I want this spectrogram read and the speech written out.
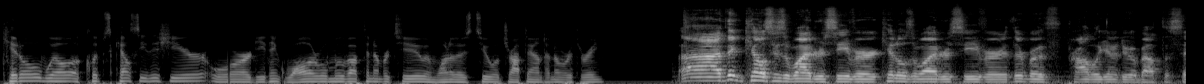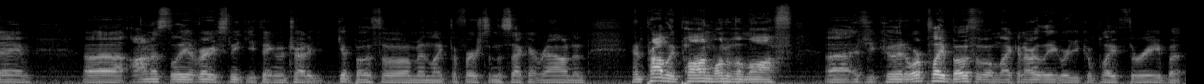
Kittle will eclipse Kelce this year, or do you think Waller will move up to number two, and one of those two will drop down to number three? Uh, I think Kelce's a wide receiver. Kittle's a wide receiver. They're both probably going to do about the same. Uh, honestly, a very sneaky thing would try to get both of them in like the first and the second round, and and probably pawn one of them off uh, if you could, or play both of them like in our league where you can play three. But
